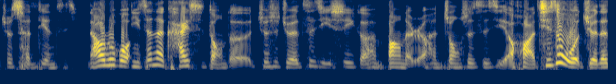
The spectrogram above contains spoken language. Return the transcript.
就沉淀自己。然后如果你真的开始懂得，就是觉得自己是一个很棒的人，很重视自己的话，其实我觉得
